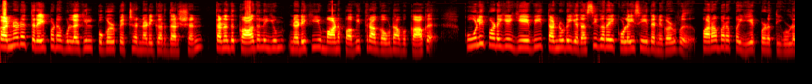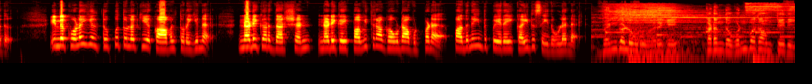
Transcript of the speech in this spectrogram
கன்னட திரைப்பட உலகில் புகழ்பெற்ற நடிகர் தர்ஷன் தனது காதலியும் நடிகையுமான பவித்ரா கவுடாவுக்காக கூலிப்படையை ஏவி தன்னுடைய ரசிகரை கொலை செய்த நிகழ்வு பரபரப்பை ஏற்படுத்தியுள்ளது. இந்த கொலையில் துப்பு துலக்கிய காவல்துறையினர் நடிகர் தர்ஷன் நடிகை பவித்ரா கவுடா உட்பட பதினைந்து பேரை கைது செய்துள்ளனர். பெங்களூரு அருகே கடந்த ஒன்பதாம் தேதி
